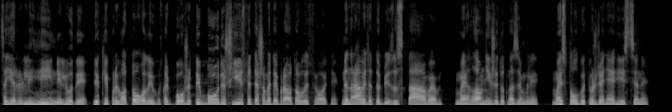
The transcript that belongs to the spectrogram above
Це є релігійні люди, які приготовили і кажуть, Боже, ти будеш їсти те, що ми тобі приготовили сьогодні. Не нравиться тобі, заставимо. Ми головніші тут на землі. Ми столби твердження істини.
